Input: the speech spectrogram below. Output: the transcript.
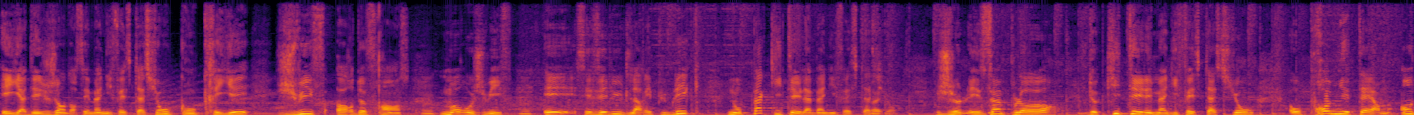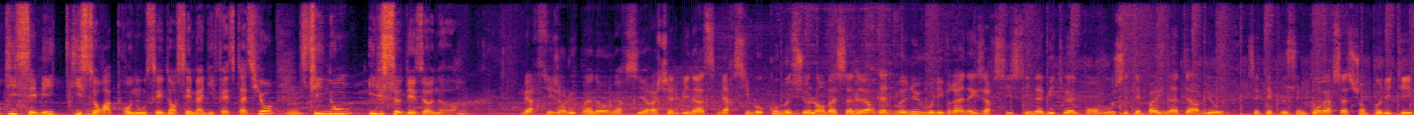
et il y a des gens dans ces manifestations qui ont crié Juifs hors de France, mm. mort aux Juifs. Mm. Et ces élus de la République n'ont pas quitté la manifestation. Je les implore de quitter les manifestations au premier terme antisémite qui mm. sera prononcé dans ces manifestations, sinon ils se déshonorent. Merci Jean-Luc Manot, merci Rachel Binas, merci beaucoup Monsieur l'ambassadeur d'être venu vous livrer un exercice inhabituel pour vous. C'était pas une interview, c'était plus une conversation politique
